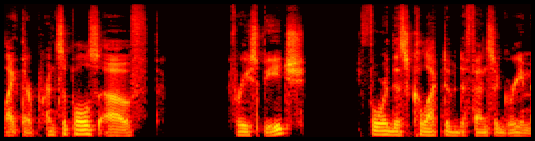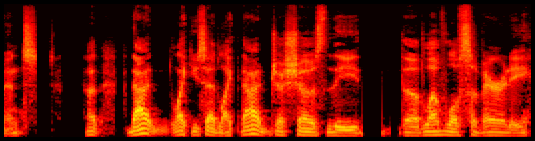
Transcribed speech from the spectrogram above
like their principles of free speech for this collective defense agreement that, that like you said like that just shows the the level of severity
